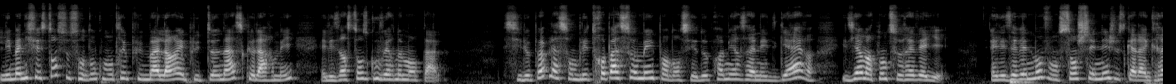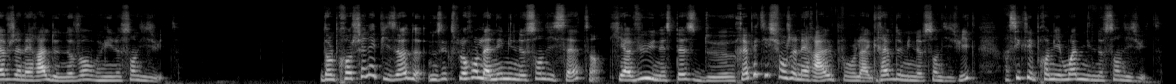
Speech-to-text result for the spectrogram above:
Les manifestants se sont donc montrés plus malins et plus tenaces que l'armée et les instances gouvernementales. Si le peuple a semblé trop assommé pendant ces deux premières années de guerre, il vient maintenant de se réveiller. Et les événements vont s'enchaîner jusqu'à la grève générale de novembre 1918. Dans le prochain épisode, nous explorons l'année 1917, qui a vu une espèce de répétition générale pour la grève de 1918, ainsi que les premiers mois de 1918.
